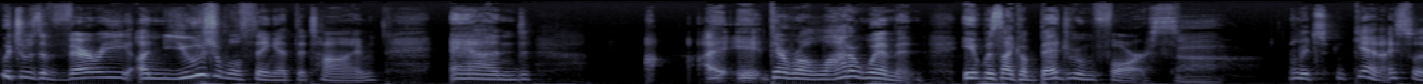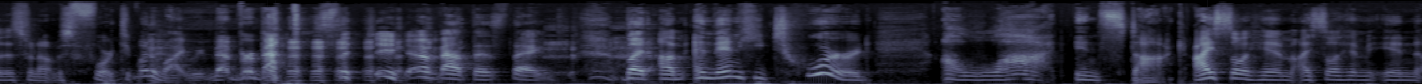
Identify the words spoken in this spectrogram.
which was a very unusual thing at the time, and. I, it, there were a lot of women. It was like a bedroom farce. Which again, I saw this when I was fourteen. What do I remember about this about this thing? But um, and then he toured a lot in stock. I saw him. I saw him in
